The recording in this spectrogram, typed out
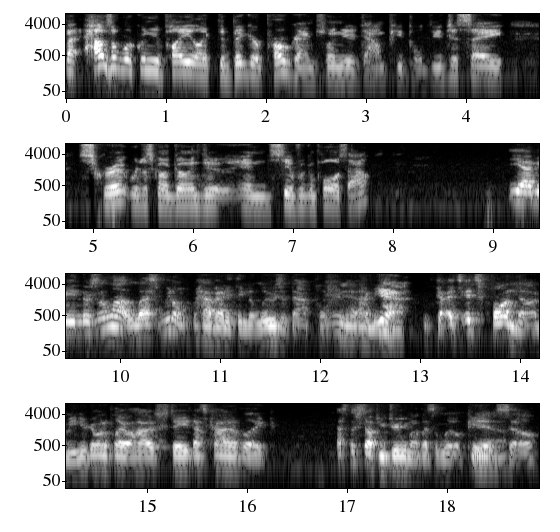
But how's it work when you play like the bigger programs when you're down people? Do you just say, "Screw it, we're just gonna go into and see if we can pull this out"? Yeah, I mean, there's a lot less. We don't have anything to lose at that point. Yeah. I mean, Yeah. it's it's fun though. I mean, you're going to play Ohio State. That's kind of like that's the stuff you dream of as a little kid. Yeah. So,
